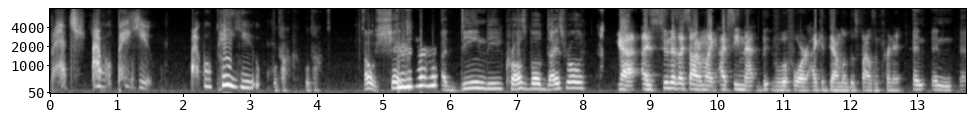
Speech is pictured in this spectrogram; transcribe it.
Bitch! I will pay you! I will pay you! We'll talk. We'll talk. Oh shit! A D and D crossbow dice roller, Yeah, as soon as I saw it, I'm like, I've seen that before. I could download those files and print it. and and uh,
